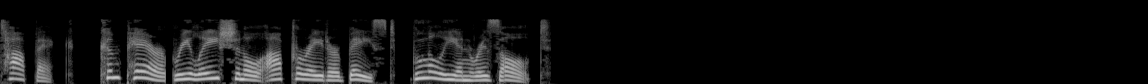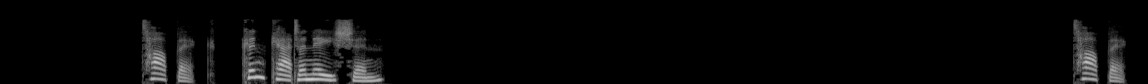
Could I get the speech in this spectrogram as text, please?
Topic: Compare relational operator-based, Boolean result Topic. Concatenation Topic.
